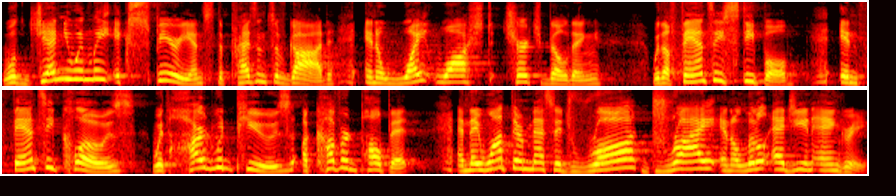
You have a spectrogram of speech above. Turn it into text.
will genuinely experience the presence of God in a whitewashed church building with a fancy steeple, in fancy clothes, with hardwood pews, a covered pulpit, and they want their message raw, dry, and a little edgy and angry.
